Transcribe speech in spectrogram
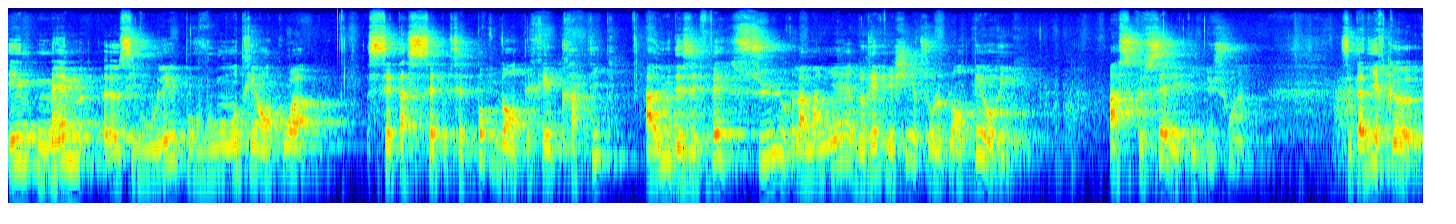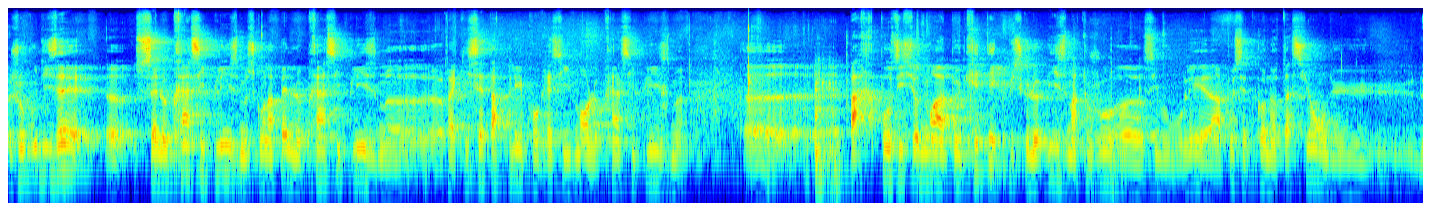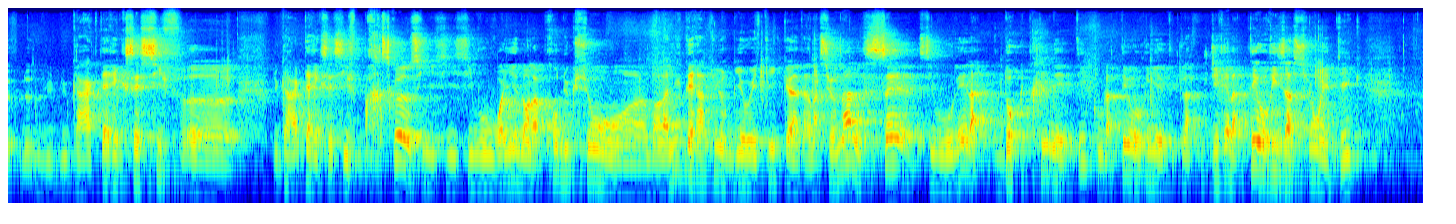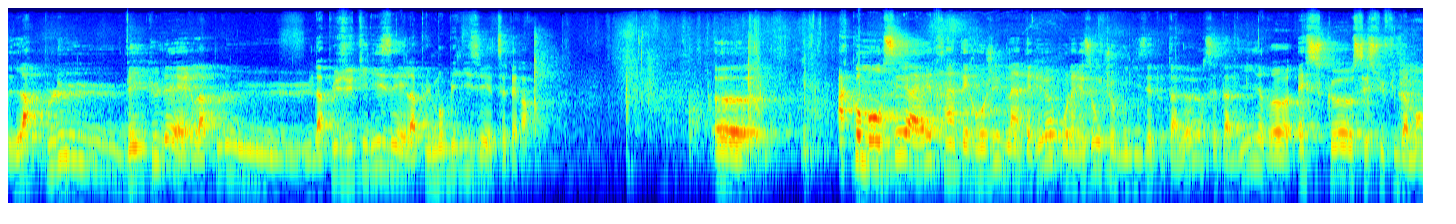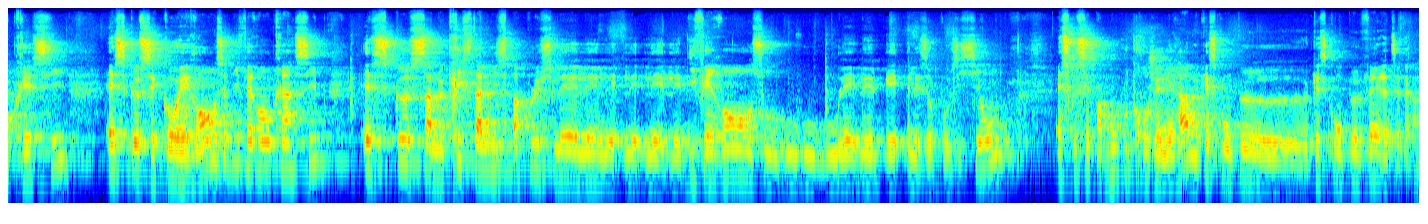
et même, si vous voulez, pour vous montrer en quoi cette, cette, cette porte d'entrée pratique a eu des effets sur la manière de réfléchir sur le plan théorique à ce que c'est l'éthique du soin. C'est-à-dire que, je vous disais, euh, c'est le principlisme, ce qu'on appelle le principlisme, euh, enfin, qui s'est appelé progressivement le principlisme euh, par positionnement un peu critique, puisque le isme a toujours, si vous voulez, un peu cette connotation du, caractère excessif. excessif parce que si, si, vous voyez dans la production, dans la littérature bioéthique internationale, c'est, si vous voulez, la doctrine éthique ou la théorie éthique, je dirais la théorisation éthique, la plus véhiculaire, la plus, utilisée, la plus mobilisée, etc., euh, a commencé à être interrogée de l'intérieur pour les raisons que je vous disais tout à l'heure, c'est-à-dire euh, est-ce que c'est suffisamment précis, est-ce que c'est cohérent ces différents principes, est-ce que ça ne cristallise pas plus les différences ou, ou les, oppositions? Est-ce que c'est pas beaucoup trop général? Qu'est-ce qu'on peut, qu'est-ce peut faire, etc.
